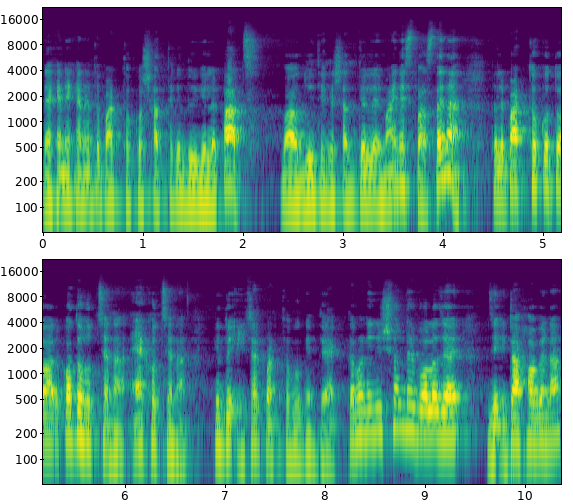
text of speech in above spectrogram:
দেখেন, এখানে তো পার্থক্য সাত থেকে দুই গেলে পাঁচ বা দুই থেকে সাত গেলে মাইনাস পাঁচ, তাই না? তাহলে পার্থক্য তো আর কত হচ্ছে না? এক হচ্ছে না। কিন্তু এটার পার্থক্য কিন্তু এক। তার মানে নিঃসন্দেহে বলা যায় যে এটা হবে না,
